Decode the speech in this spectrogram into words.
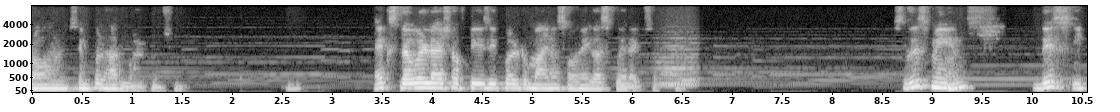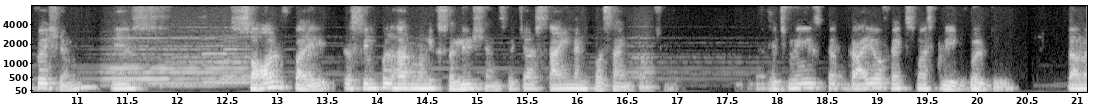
from simple harmonic motion. x double dash of t is equal to minus omega square x of t. So this means this equation is solved by the simple harmonic solutions which are sine and cosine functions. Which means the chi of x must be equal to some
